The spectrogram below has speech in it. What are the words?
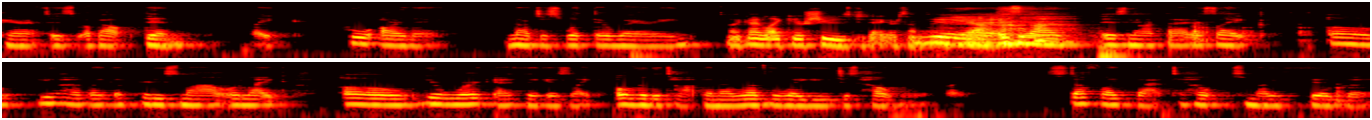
parents, it's about them. Like, who are they? Not just what they're wearing. Like, I like your shoes today or something. Yeah. it's not it's not that. It's like, oh, you have like a pretty smile or like, oh, your work ethic is like over the top and I love the way you just help me. Like stuff like that to help somebody feel good.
